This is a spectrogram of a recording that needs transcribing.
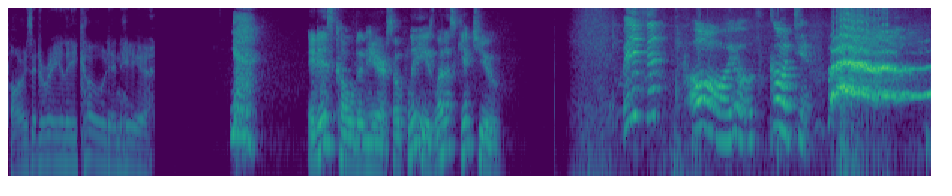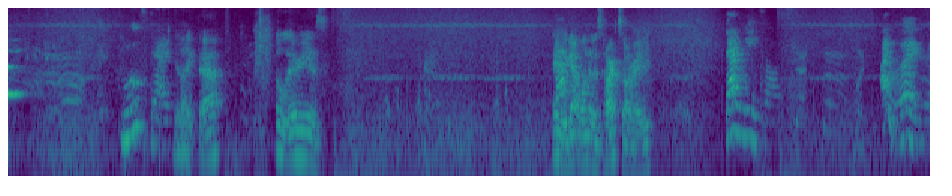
Or is it really cold in here? It is cold in here, so please let us get you. What is it? Oh, you got him. Move that. You like that? Oh, there he is. Hey, we got one of his hearts already. That means all. I like it.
